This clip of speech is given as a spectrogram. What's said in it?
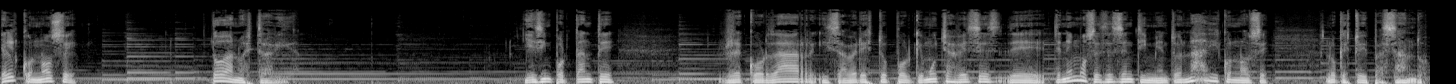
Él conoce toda nuestra vida. Y es importante recordar y saber esto porque muchas veces tenemos ese sentimiento, nadie conoce lo que estoy pasando.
